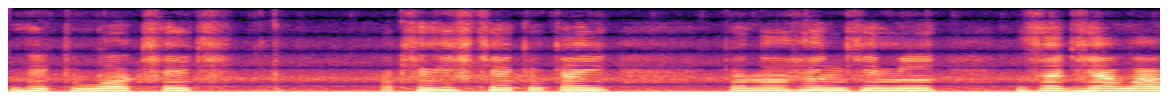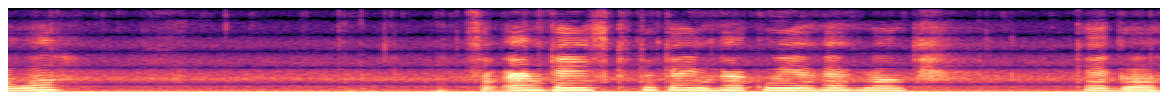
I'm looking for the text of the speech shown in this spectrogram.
wytłoczyć. Oczywiście tutaj to narzędzie mi zadziałało. Co prawda jest tutaj brakuje wewnątrz tego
